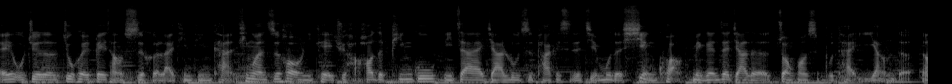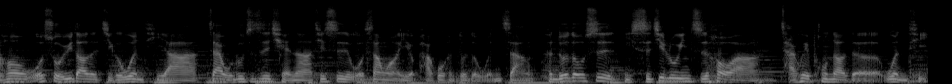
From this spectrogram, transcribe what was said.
哎，我觉得就会非常适合来听听看。听完之后，你可以去好好的评估你在家录制 Podcast 的节目的现况。每个人在家的状况是不太一样的。然后我所遇到的几个问题啊，在我录制之前啊，其实我上网也有爬过很多的文章，很多都是你实际录音之后啊才会碰到的问题，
